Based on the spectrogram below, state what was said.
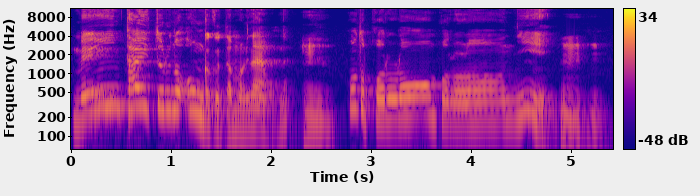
メインタイトルの音楽ってあんまりないもんね。うん。ほんとポロロンポロロンにうんうん。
